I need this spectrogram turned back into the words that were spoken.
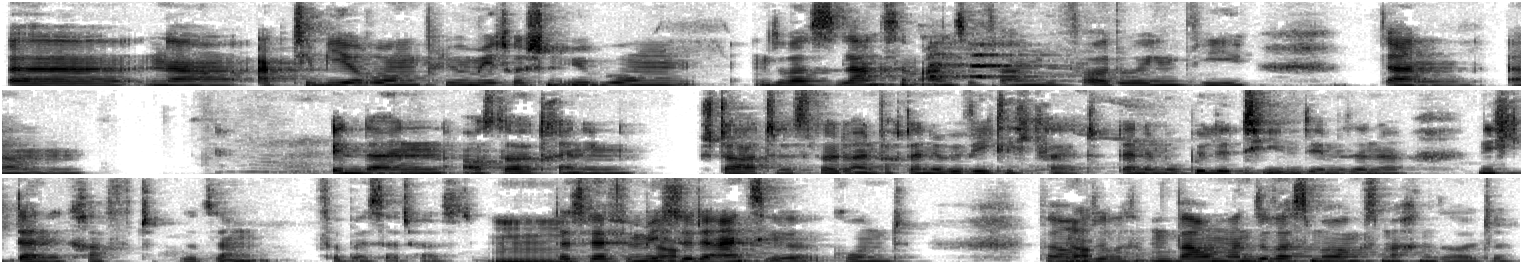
äh, einer Aktivierung, plyometrischen Übungen und sowas langsam anzufangen, bevor du irgendwie dann ähm, in dein Ausdauertraining startest, weil du einfach deine Beweglichkeit, deine Mobility in dem Sinne, nicht deine Kraft sozusagen verbessert hast. Mhm. Das wäre für mich ja. so der einzige Grund, warum, ja. sowas, warum man sowas morgens machen sollte.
